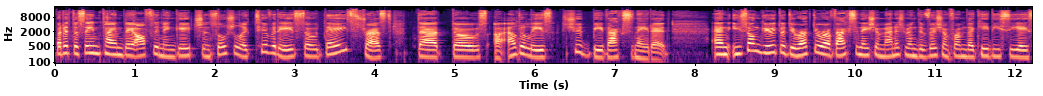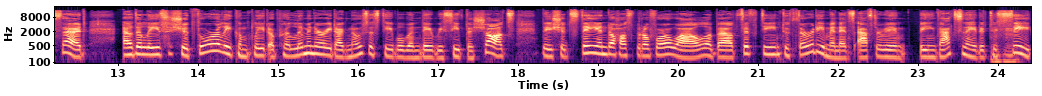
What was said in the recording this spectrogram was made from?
But at the same time, they often engage in social activities, so they stressed that those uh, elderlies should be vaccinated. And Lee Sung-gyu, the director of vaccination management division from the KDCA said, elderly should thoroughly complete a preliminary diagnosis table when they receive the shots. They should stay in the hospital for a while, about 15 to 30 minutes after being, being vaccinated to mm-hmm. see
